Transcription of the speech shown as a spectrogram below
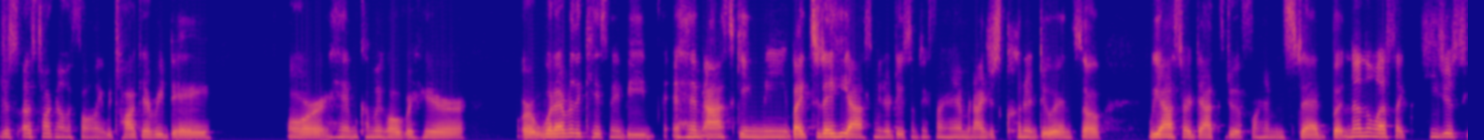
just us talking on the phone, like we talk every day, or him coming over here, or whatever the case may be, him asking me, like today he asked me to do something for him and I just couldn't do it. And so we asked our dad to do it for him instead. But nonetheless, like he just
